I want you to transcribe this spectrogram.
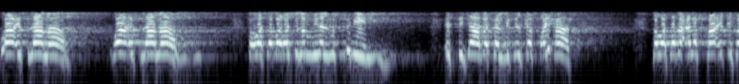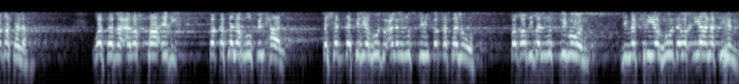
وإسلاما وإسلاما. فوثب رجل من المسلمين استجابة لتلك الصيحات. فوثب على الصائغ فقتله. وثب على الصائغ فقتله في الحال. فشدت اليهود على المسلم فقتلوه. فغضب المسلمون لمكر يهود وخيانتهم.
